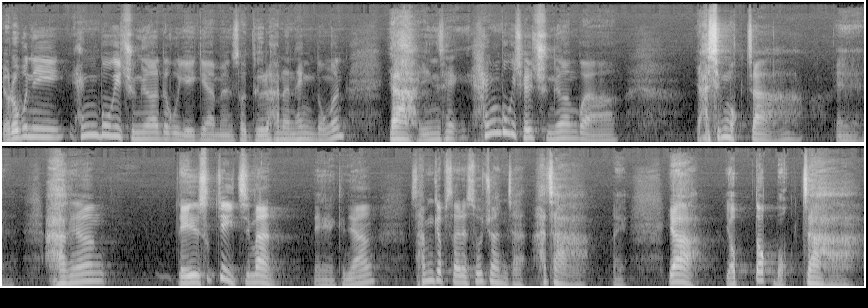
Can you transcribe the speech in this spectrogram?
여러분이 행복이 중요하다고 얘기하면서 늘 하는 행동은 야 인생 행복이 제일 중요한 거야. 야식 먹자. 예. 아 그냥 내일 숙제 있지만 예, 그냥 삼겹살에 소주 한 잔 하자. 예. 야 엽떡 먹자.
